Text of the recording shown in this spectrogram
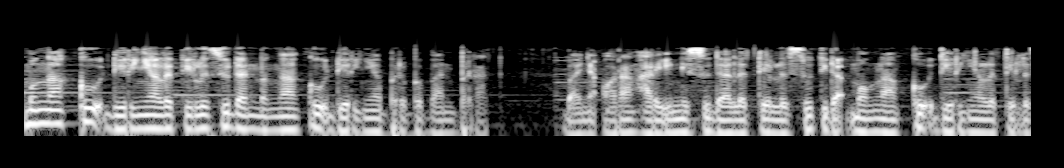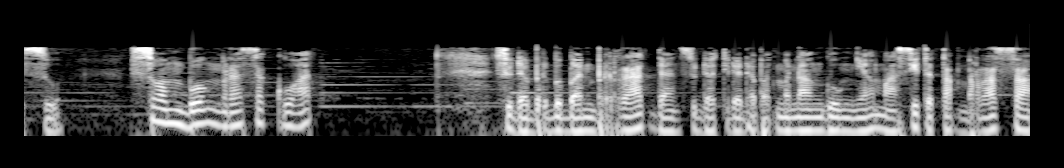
mengaku dirinya letih lesu dan mengaku dirinya berbeban berat. Banyak orang hari ini sudah letih lesu tidak mau ngaku dirinya letih lesu. Sombong merasa kuat. Sudah berbeban berat dan sudah tidak dapat menanggungnya masih tetap merasa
